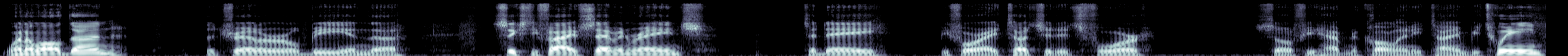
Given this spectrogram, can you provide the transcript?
When I'm all done, the trailer will be in the 65.7 range. Today, before I touch it, it's 4. So if you happen to call any time between,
